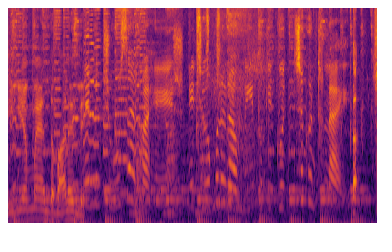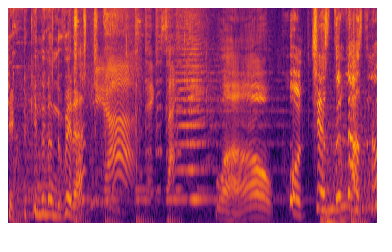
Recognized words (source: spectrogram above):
ఈ అమ్మాయి అంత బాగాలేదులే నిన్ను చూశాను మహేష్. నీ చూపులు నా వీపుకి గుచ్చుకుంటున్నాయి. ఆ, చెట్టు కింద నువ్వేనా? యా ఎగ్జాక్ట్లీ వావ్ వచ్చేస్తున్నా అసలు.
